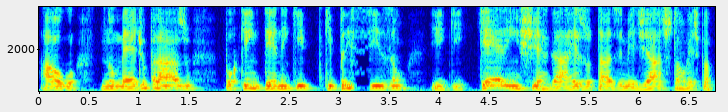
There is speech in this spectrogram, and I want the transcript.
algo no médio prazo, porque entendem que, que precisam e que querem enxergar resultados imediatos, talvez para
